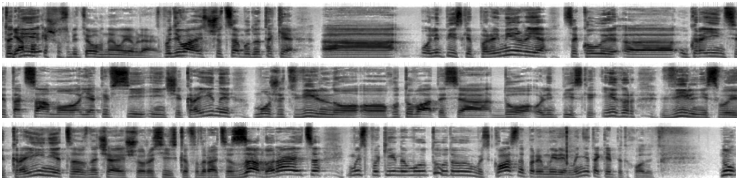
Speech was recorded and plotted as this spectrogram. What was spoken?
Тоді- Я поки що собі цього не уявляю. Сподіваюсь, що це буде таке е, олімпійське перемир'я. Це коли е, українці, так само як і всі інші країни, можуть вільно е, готуватися до Олімпійських ігор в вільній своїй країні. Це означає, що Російська Федерація забирається. Ми спокійно готуємось. Класне перемир'я. Мені таке підходить. Ну,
